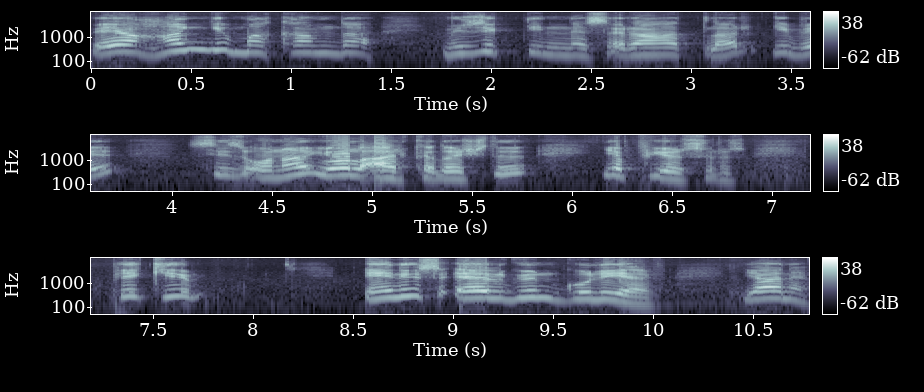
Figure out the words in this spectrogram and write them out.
Veya hangi makamda müzik dinlese rahatlar gibi siz ona yol arkadaşlığı yapıyorsunuz. Peki Enis Elgün Guliyev yani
